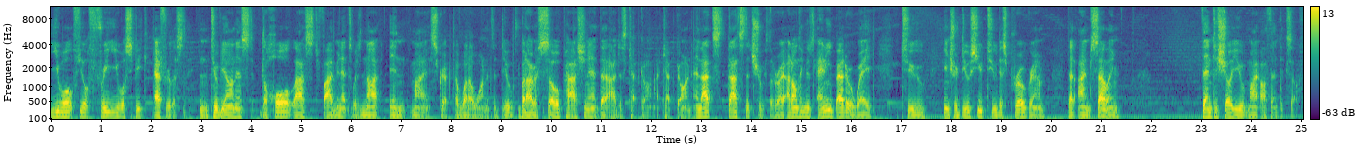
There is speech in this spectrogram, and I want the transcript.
You will feel free, you will speak effortlessly. And to be honest, the whole last five minutes was not in my script of what I wanted to do, but I was so passionate that I just kept going. I kept going. And that's that's the truth, right? I don't think there's any better way to introduce you to this program that I'm selling than to show you my authentic self,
